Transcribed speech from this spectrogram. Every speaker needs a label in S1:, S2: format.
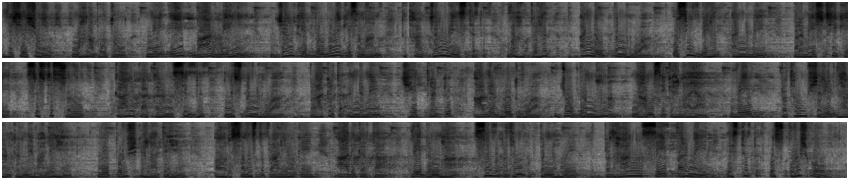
S1: विशेषों, महाभूतों में एक बार में ही जल के बुलबुले के समान तथा जल में स्थित वह बृहद अंड उत्पन्न हुआ। उसी बृहद अंड में परमेष्ठी के सृष्टि स्वरूप कार्य का करण सिद्ध निष्पन्न हुआ। प्राकृत अंड में क्षेत्रज्ञ आविर्भूत हुआ, जो ब्रह्मा नाम से कहलाया। वे प्रथम शरीर धारण करने वाले हैं, वे पुरुष कहलाते हैं। और समस्त प्राणियों के आदिकर्ता वे ब्रह्मा सर्वप्रथम उत्पन्न हुए। प्रधान से पर में स्थित उस पुरुष को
